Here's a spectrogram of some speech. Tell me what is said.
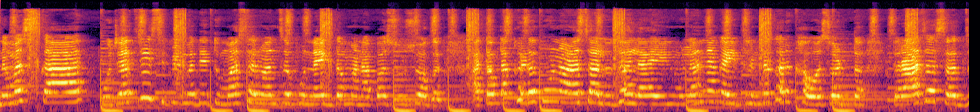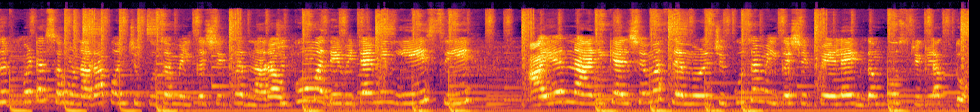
नमस्कार. पूजाच रेसिपीमध्ये तुम्हा सर्वांचं पुन्हा एकदा मनापासून स्वागत. आता आपला कडक उन्हाळा चालू झाला आहे मुलांना काही थंडगार खावंच वाटतं. तर आज असा झटपट असा होणारा आपण चिकूचा मिल्कशेक करणार आहोत. चिकू मध्ये विटॅमिन ए सी आयर्न आणि कॅल्शियम असल्यामुळे चिकूचा मिल्कशेक प्यायला एकदम पौष्टिक लागतो.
